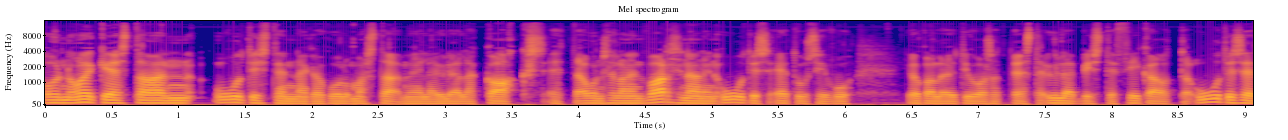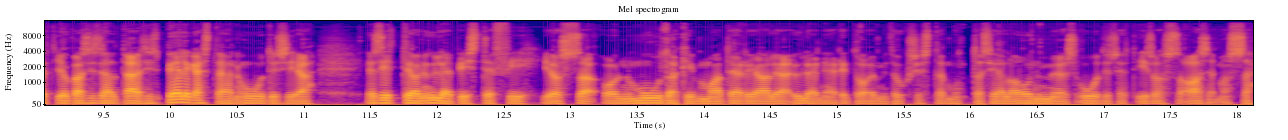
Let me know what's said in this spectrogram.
on oikeastaan uutisten näkökulmasta meillä Ylellä kaksi, että on sellainen varsinainen uutisetusivu, joka löytyy osoitteesta yle.fi kautta uutiset, joka sisältää siis pelkästään uutisia, ja sitten on yle.fi, jossa on muutakin materiaalia Ylen eri toimituksista, mutta siellä on myös uutiset isossa asemassa.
